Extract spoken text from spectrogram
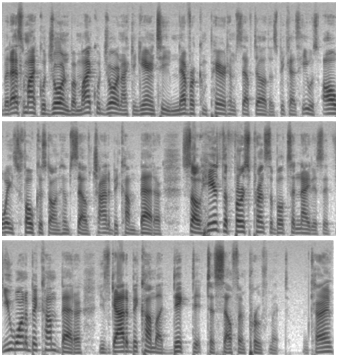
But that's Michael Jordan. But Michael Jordan, I can guarantee you, never compared himself to others because he was always focused on himself, trying to become better. So here's the first principle tonight: is if you want to become better, you've got to become addicted to self improvement. Okay.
